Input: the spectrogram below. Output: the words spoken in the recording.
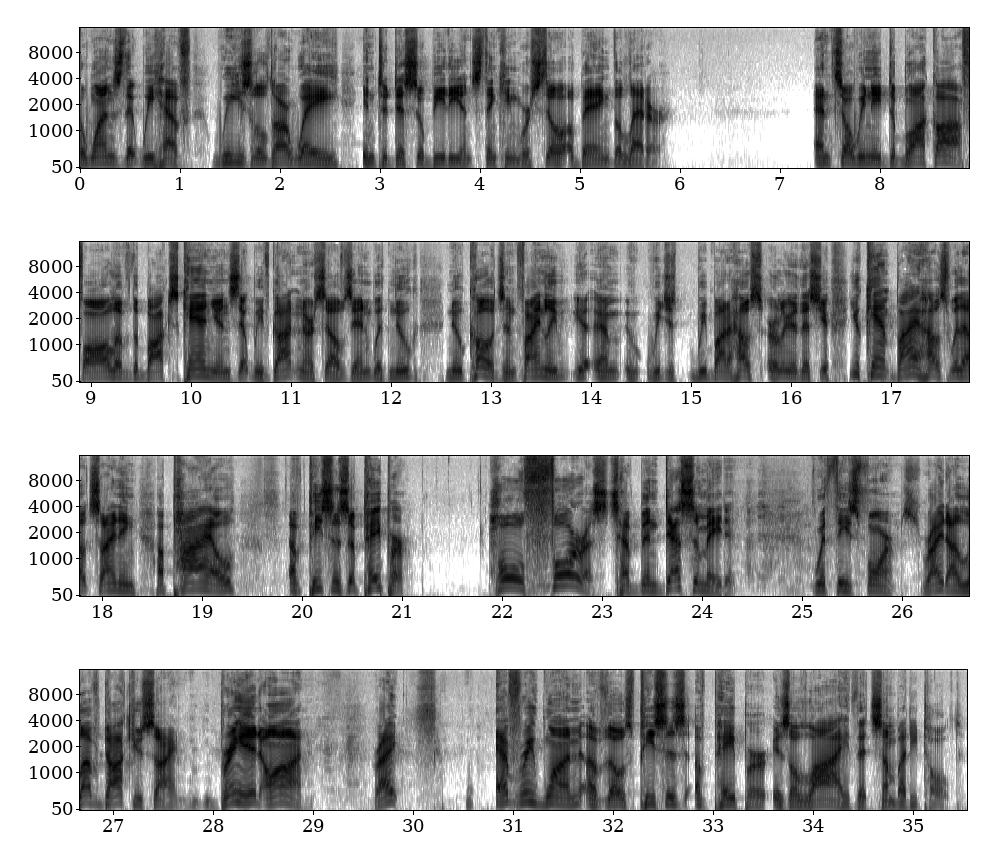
the ones that we have weaseled our way into disobedience, thinking we're still obeying the letter. And so we need to block off all of the box canyons that we've gotten ourselves in with new new codes. And finally, um, we just we bought a house earlier this year. You can't buy a house without signing a pile of pieces of paper. Whole forests have been decimated with these forms, right? I love DocuSign. Bring it on right? Every one of those pieces of paper is a lie that somebody told.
